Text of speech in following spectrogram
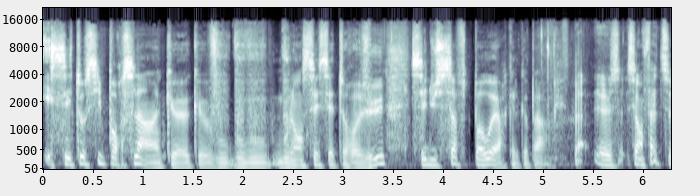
Et c'est aussi pour cela hein, que, que vous, vous, vous, lancez cette revue. C'est du soft power quelque part. Bah, c'est en fait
